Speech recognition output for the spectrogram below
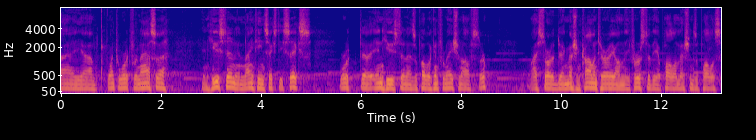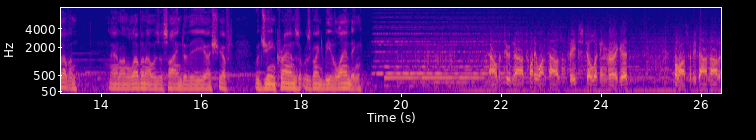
I uh, went to work for NASA in Houston in 1966, worked uh, in Houston as a public information officer. I started doing mission commentary on the first of the Apollo missions, Apollo 7. And on 11, I was assigned to the uh, shift with Gene Kranz that was going to be the landing. Altitude now 21,000 feet, still looking very good. Velocity down now to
